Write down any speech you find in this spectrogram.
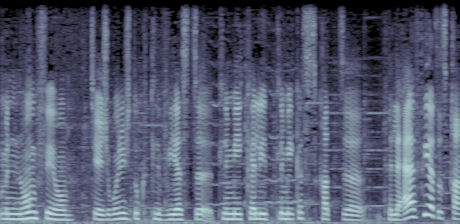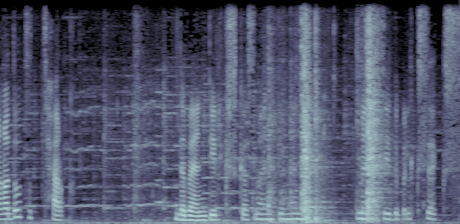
ومنهم فيهم. تعجبونيش دوك التلفياس التلميكة اللي التلميكة تتبقى بالعافية تتبقى غدا وتتحرق. دابا عندي الكسكاس ما عندي ما نزيد بالكساكس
